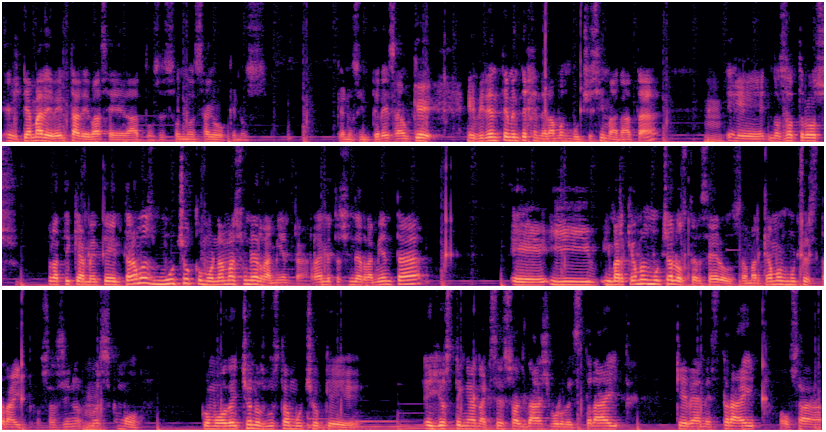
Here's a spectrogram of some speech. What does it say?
el tema de venta de base de datos, eso no es algo que nos, que nos interesa. Aunque evidentemente generamos muchísima data, mm. eh, nosotros prácticamente entramos mucho como nada más una herramienta. Realmente es una herramienta eh, y, marcamos mucho a los terceros, o sea, marcamos mucho Stripe. O sea, si no, no mm. es como, como de hecho nos gusta mucho que ellos tengan acceso al dashboard de Stripe que vean Stripe, o sea,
